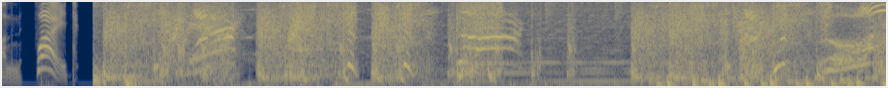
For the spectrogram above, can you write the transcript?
on. Fight!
